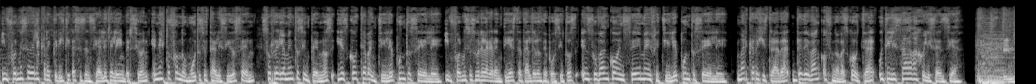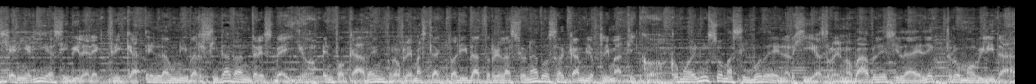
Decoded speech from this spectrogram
Infórmese de las características esenciales de la inversión en estos fondos mutuos establecidos en sus reglamentos internos y scotiabankchile.cl. Infórmese sobre la garantía estatal de los depósitos en su banco en cmfchile.cl. Marca registrada de The Bank of Nova Scotia, utilizada bajo licencia. Ingeniería Civil Eléctrica en la Universidad Andrés Bello, enfocada en problemas de actualidad relacionados al cambio climático, como el uso masivo de energías renovables y la electromovilidad,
